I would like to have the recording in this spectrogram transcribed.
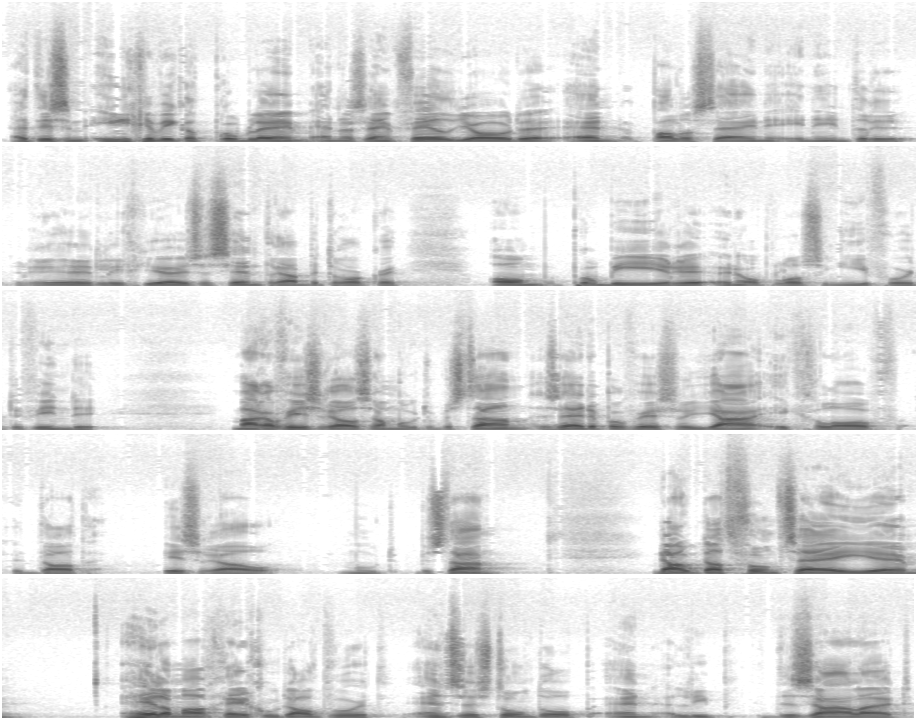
Het is een ingewikkeld probleem en er zijn veel Joden en Palestijnen in interreligieuze centra betrokken om proberen een oplossing hiervoor te vinden. Maar of Israël zou moeten bestaan, zei de professor, ja, ik geloof dat Israël moet bestaan. Nou, dat vond zij eh, helemaal geen goed antwoord. En ze stond op en liep de zaal uit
